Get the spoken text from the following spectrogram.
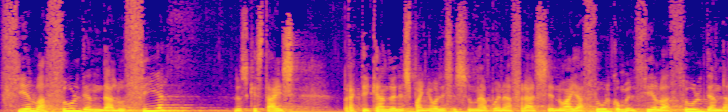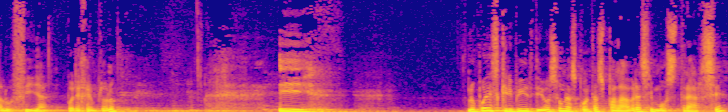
cielo azul de Andalucía. Los que estáis practicando el español, esa es una buena frase. No hay azul como el cielo azul de Andalucía, por ejemplo, ¿no? Y no puede escribir Dios unas cuantas palabras y mostrarse.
